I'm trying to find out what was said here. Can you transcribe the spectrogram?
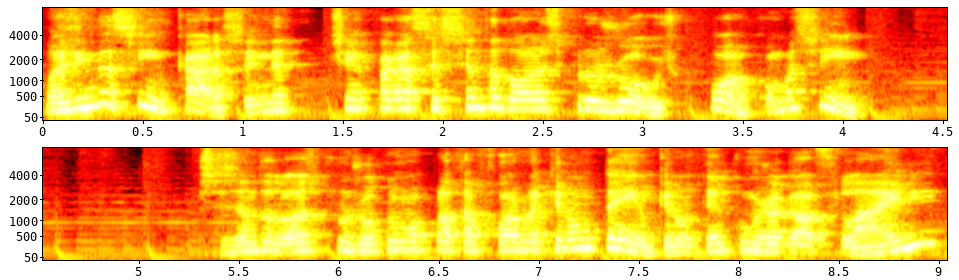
mas ainda assim, cara, você ainda tinha que pagar 60 dólares pro jogo. Tipo, porra, como assim? 60 dólares para um jogo numa plataforma que não tenho, que não tem como jogar offline,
